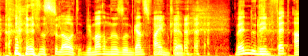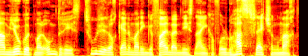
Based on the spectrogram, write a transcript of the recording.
das ist zu laut. Wir machen nur so einen ganz feinen Clap. Wenn du den fettarmen Joghurt mal umdrehst, tu dir doch gerne mal den Gefallen beim nächsten Einkauf oder du hast es vielleicht schon gemacht.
